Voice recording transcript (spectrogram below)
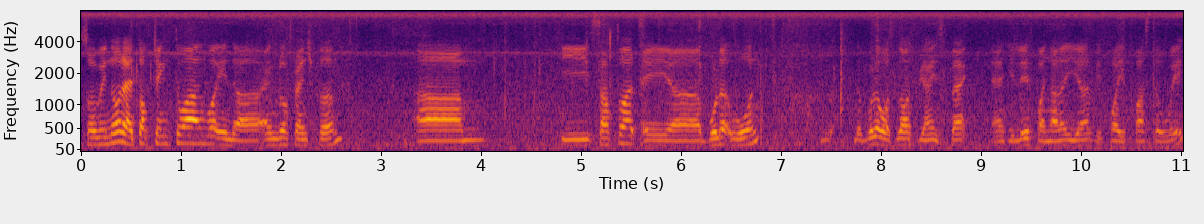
So we know that Tok Cheng Tuan worked in the Anglo-French firm. Um, he suffered a uh, bullet wound. The bullet was lodged behind his back, and he lived for another year before he passed away.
